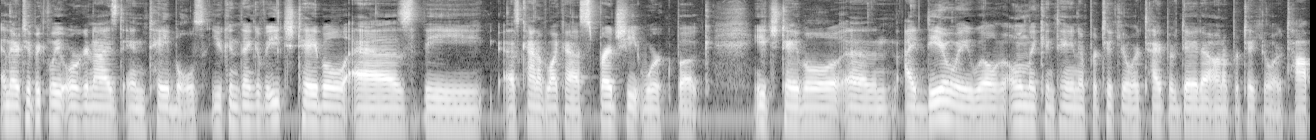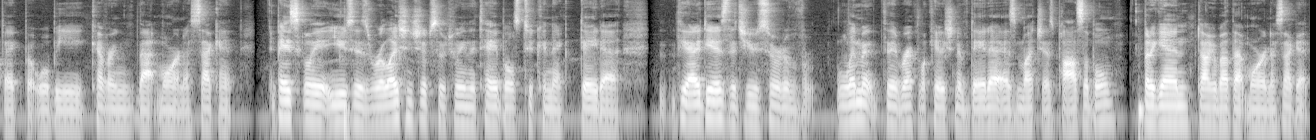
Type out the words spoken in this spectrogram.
and they're typically organized in tables. You can think of each table as the as kind of like a spreadsheet workbook. Each table uh, ideally will only contain a particular type of data on a particular topic, but we'll be covering that more in a second basically it uses relationships between the tables to connect data. The idea is that you sort of limit the replication of data as much as possible. But again, talk about that more in a second.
